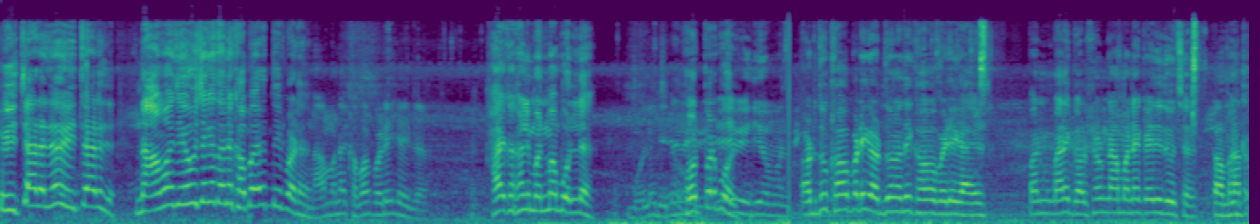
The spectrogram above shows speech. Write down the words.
વિચારે છે વિચારે છે. નામ જ એવું છે કે તને ખબર જ નહીં પડે? નામ મને ખબર પડી ગઈ છે. હા ખાલી મનમાં બોલ લે. બોલે હોઠ પર બોલ. અડધું ખબર પડી કે અડધું નથી ખબર પડી ગાઈસ પણ મારી ગર્લફ્રેન્ડ નામ મને કહી દીધું છે તો હમણાં તો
